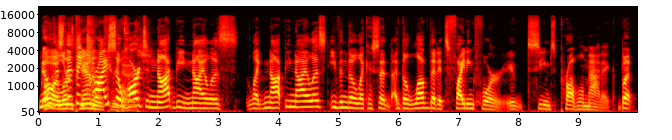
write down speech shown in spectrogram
No, Oh, I this, learned this thing piano tries so days. hard to not be nihilist, like not be nihilist, even though, like I said, the love that it's fighting for it seems problematic. But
